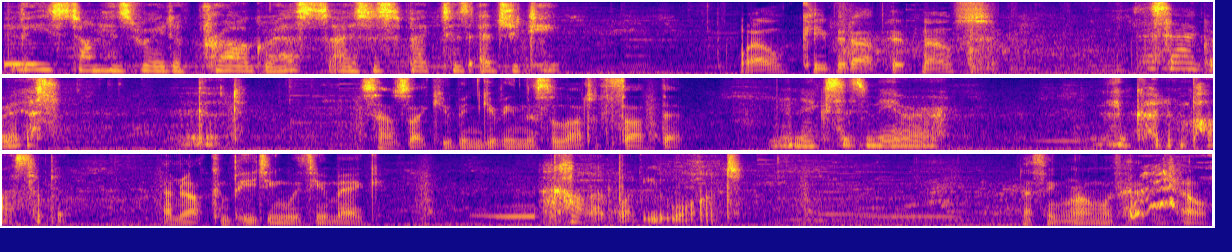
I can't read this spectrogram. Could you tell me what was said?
Based on his rate of progress, I suspect his educate. Well, keep it up, Hypnos. Zagreus. Good. Sounds like you've been giving this a lot of thought then. Nyx's mirror. You couldn't possibly I'm not competing with you, Meg. call it what you want. Nothing wrong with having help.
